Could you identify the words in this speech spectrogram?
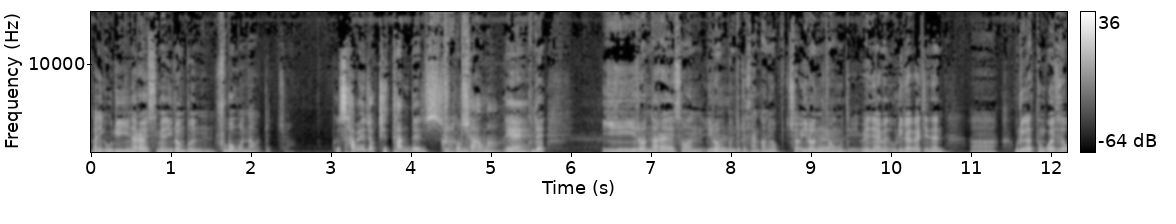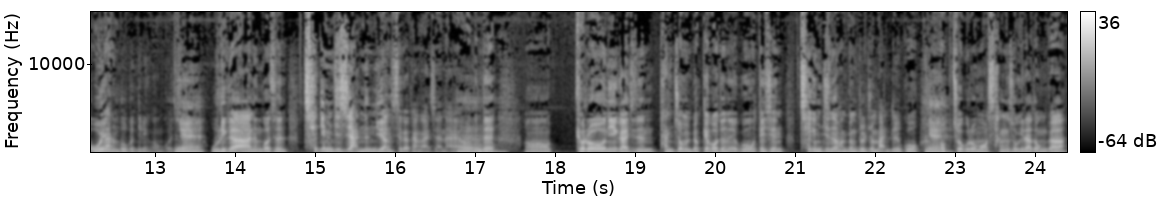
만약에 우리나라였으면 이런 분 후보 못 나왔겠죠. 그 사회적 지탄됐을 그렇죠. 겁니다, 아마. 예. 근데 이런 나라에선 이런 음. 분들이 상관이 없죠. 이런 음. 경우들이. 왜냐하면 우리가 가지는 어 우리가 동거에서 오해하는 부분들인 건 거죠. 예. 우리가 아는 것은 책임지지 않는 뉘앙스가 강하잖아요. 음. 근데 어 결혼이 가지는 단점을 몇 개 걷어내고 대신 책임지는 환경들 좀 만들고 예. 법적으로 뭐 상속이라던가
